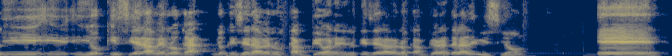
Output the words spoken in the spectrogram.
y, y, yo quisiera ver los, yo quisiera ver los campeones, yo quisiera ver los campeones de la división. Eh,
